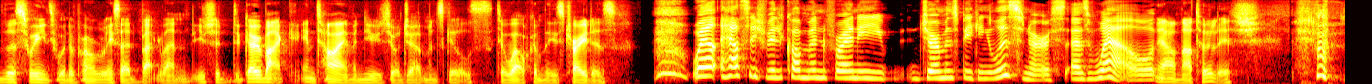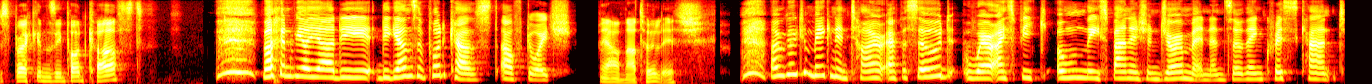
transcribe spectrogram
the Swedes would have probably said back then. You should go back in time and use your German skills to welcome these traders. Well, herzlich willkommen for any German-speaking listeners as well. Ja, natürlich. Sprechen Sie Podcast? Machen wir ja die, die ganze Podcast auf Deutsch. Ja, natürlich. I'm going to make an entire episode where I speak only Spanish and German, and so then Chris can't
